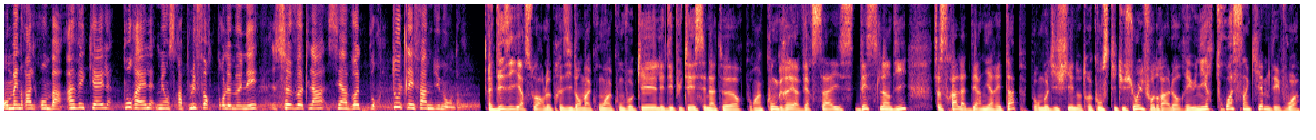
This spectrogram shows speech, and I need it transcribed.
On mènera le combat avec elle, pour elle, mais on sera plus forte pour le mener. Ce vote-là, c'est un vote pour toutes les femmes du monde. Dès hier soir, le président Macron a convoqué les députés et sénateurs pour un congrès à Versailles dès ce lundi. Ce sera la dernière étape pour modifier notre constitution. Il faudra alors réunir trois cinquièmes des voix.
